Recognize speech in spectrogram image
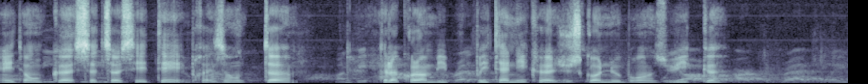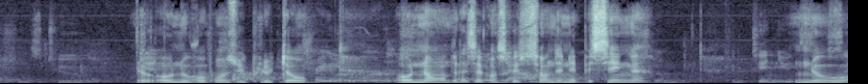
et donc euh, cette société présente euh, de la Colombie-Britannique jusqu'au Nouveau-Brunswick, au Nouveau-Brunswick plutôt. Au nom de la circonscription de Nipissing, nous,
